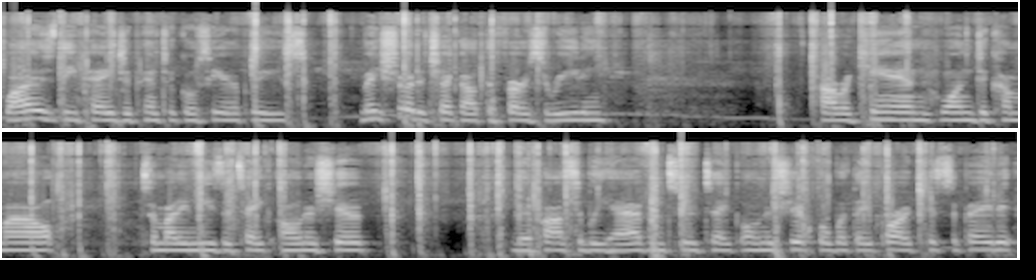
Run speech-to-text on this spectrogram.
Why is the Page of Pentacles here, please? Make sure to check out the first reading. Hurricane wanted to come out. Somebody needs to take ownership. They're possibly having to take ownership for what they participated.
